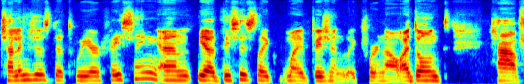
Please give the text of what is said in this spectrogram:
challenges that we are facing. And yeah this is like my vision like for now. I don't have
